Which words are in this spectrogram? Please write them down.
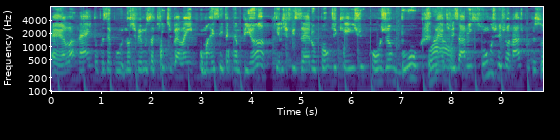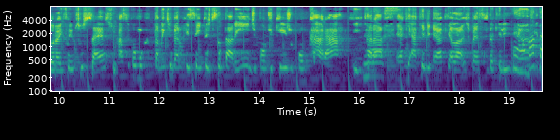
ela, né? Então, por exemplo, nós tivemos aqui de Belém uma receita campeã que eles fizeram pão de queijo com jambu, Uau. né? Utilizaram insumos regionais, professora, e foi um sucesso. Assim como também tiveram receitas de Santarém, de pão de queijo com cará, que cará Nossa. é, aque- aquele, é aquela espécie daquele É uma inhame, batata,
